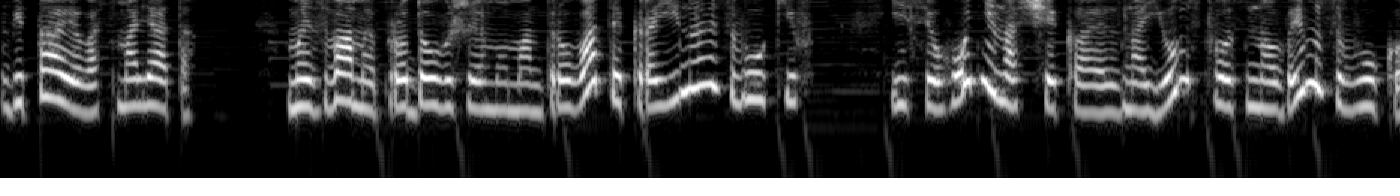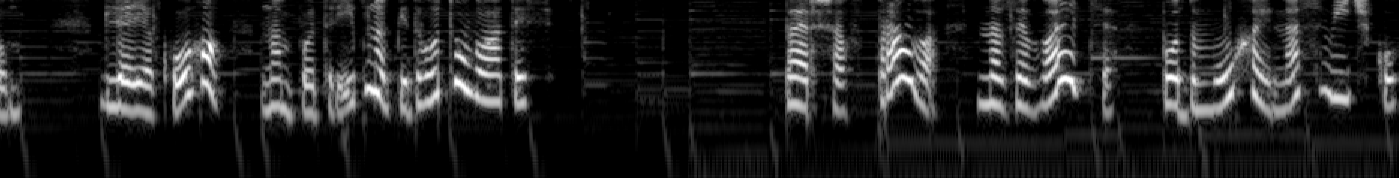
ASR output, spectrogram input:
Вітаю вас, малята! Ми з вами продовжуємо мандрувати країною звуків. І сьогодні нас чекає знайомство з новим звуком, для якого нам потрібно підготуватись. Перша вправа називається Подмухай на свічку.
